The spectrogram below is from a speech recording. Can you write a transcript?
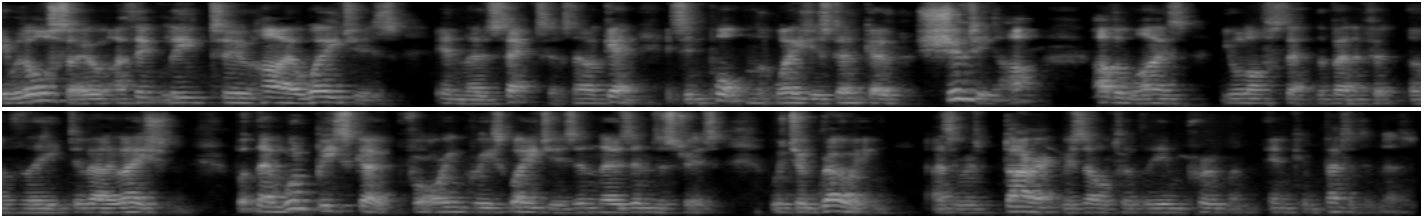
It would also, I think, lead to higher wages in those sectors. Now, again, it's important that wages don't go shooting up. Otherwise, you'll offset the benefit of the devaluation. But there would be scope for increased wages in those industries which are growing as a direct result of the improvement in competitiveness.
